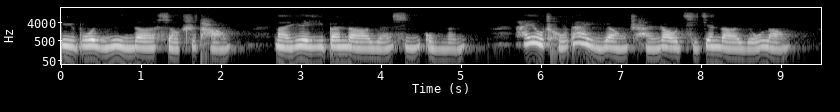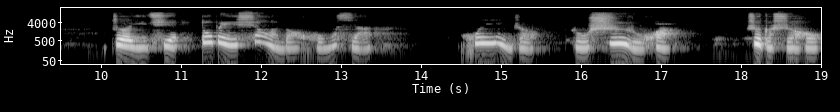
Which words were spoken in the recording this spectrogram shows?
绿波盈盈的小池塘，满月一般的圆形拱门，还有绸带一样缠绕其间的游廊，这一切都被向晚的红霞辉映着，如诗如画。这个时候，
